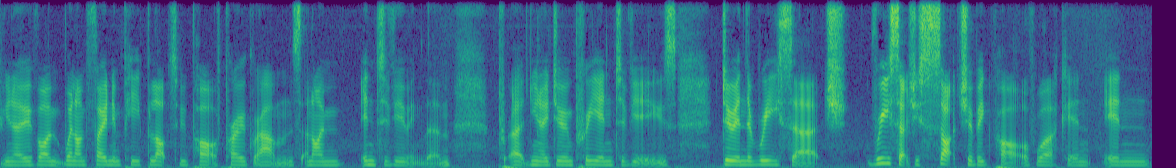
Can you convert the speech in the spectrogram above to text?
You know, if I'm when I'm phoning people up to be part of programs and I'm interviewing them, uh, you know, doing pre-interviews, doing the research. Research is such a big part of working in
